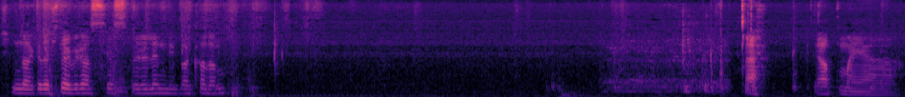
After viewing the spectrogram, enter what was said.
Şimdi arkadaşlar biraz ses verelim bir bakalım. Heh, yapma ya.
